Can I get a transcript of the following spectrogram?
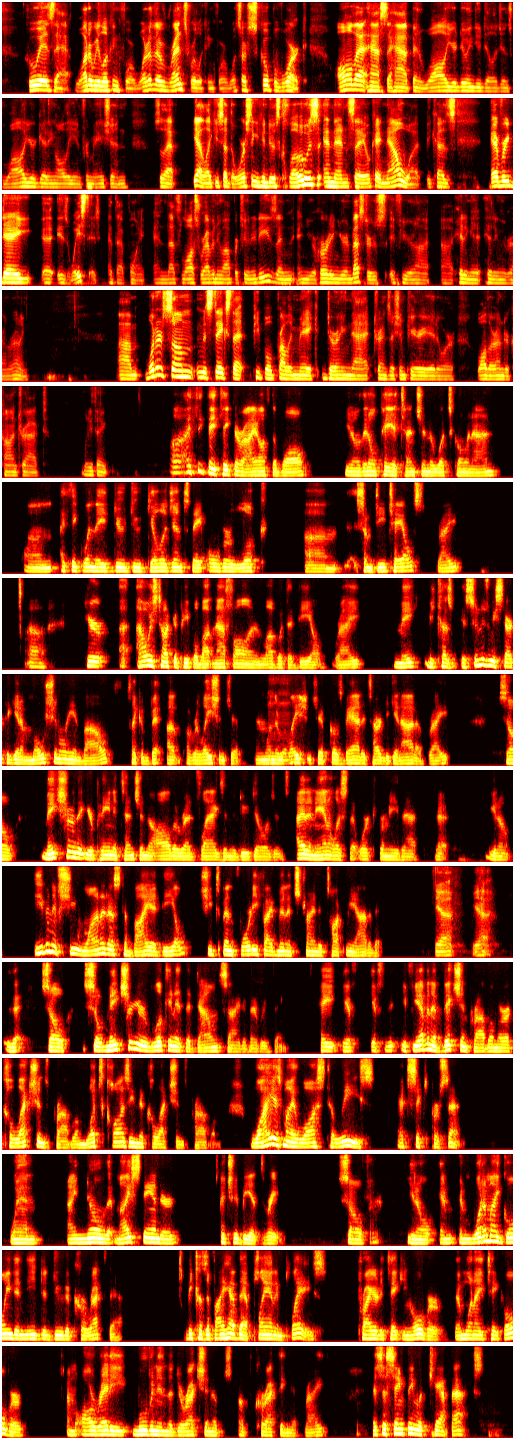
who is that? What are we looking for? What are the rents we're looking for? What's our scope of work? All that has to happen while you're doing due diligence while you're getting all the information so that yeah like you said the worst thing you can do is close and then say okay now what? Because every day uh, is wasted at that point and that's lost revenue opportunities and and you're hurting your investors if you're not uh, hitting it hitting the ground running um, what are some mistakes that people probably make during that transition period or while they're under contract what do you think i think they take their eye off the ball you know they don't pay attention to what's going on um, i think when they do due diligence they overlook um, some details right? Uh, here, I always talk to people about not falling in love with a deal, right? Make because as soon as we start to get emotionally involved, it's like a bit of a relationship, and when mm-hmm. the relationship goes bad, it's hard to get out of, right? So make sure that you're paying attention to all the red flags in the due diligence. I had an analyst that worked for me that that you know even if she wanted us to buy a deal, she'd spend 45 minutes trying to talk me out of it. Yeah, yeah. That, so so make sure you're looking at the downside of everything. Hey, if if if you have an eviction problem or a collections problem, what's causing the collections problem? Why is my loss to lease at 6% when I know that my standard it should be at 3. So you know and and what am i going to need to do to correct that because if i have that plan in place prior to taking over then when i take over i'm already moving in the direction of, of correcting it right? It's the same thing with capex.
